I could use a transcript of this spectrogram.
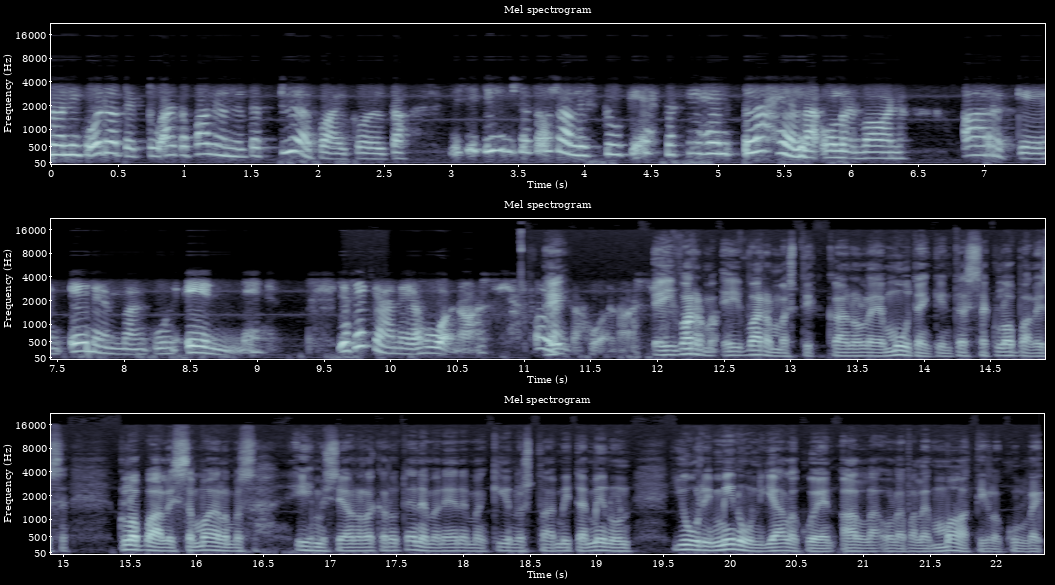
me on niin kuin odotettu aika paljon niiltä työpaikoilta, niin sitten ihmiset osallistuukin ehkä siihen lähellä olevaan arkeen enemmän kuin ennen. Ja sekään ei ole huono asia, ollenkaan ei, huono asia. Ei, varma, ei varmastikaan ole, ja muutenkin tässä globaalissa, globaalissa maailmassa ihmisiä on alkanut enemmän ja enemmän kiinnostaa, mitä minun, juuri minun jalkojen alla olevalle maatilkulle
